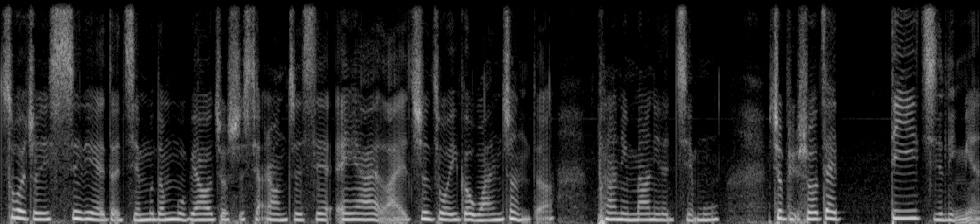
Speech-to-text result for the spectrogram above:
做这一系列的节目的目标就是想让这些 AI 来制作一个完整的 Planning Money 的节目。就比如说在第一集里面，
